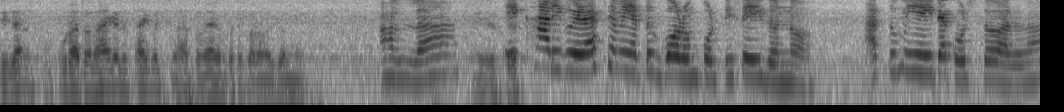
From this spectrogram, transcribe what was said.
ডিজাইন পুরাতন হয়ে গেছে তাই কইছো না তুমি এখন কইছো গরমের জন্য। আল্লাহ এই খালি করে রাখছি আমি এত গরম পড়তেছে এই জন্য। আর তুমি এইটা করছ আল্লাহ।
